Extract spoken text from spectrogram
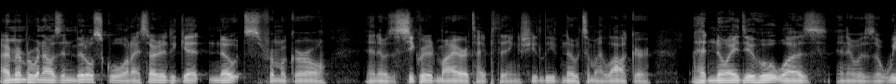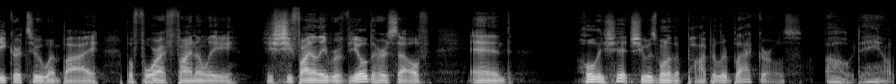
I remember when I was in middle school and I started to get notes from a girl, and it was a secret admirer type thing. She'd leave notes in my locker. I had no idea who it was, and it was a week or two went by before I finally she finally revealed herself and holy shit, she was one of the popular black girls. Oh, damn.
